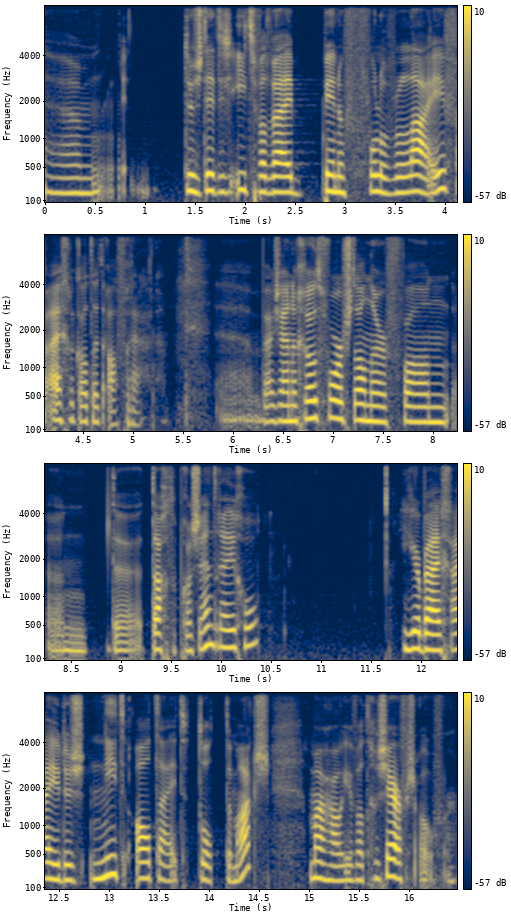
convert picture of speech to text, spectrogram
Um, dus dit is iets wat wij binnen Full of Life eigenlijk altijd afraden. Uh, wij zijn een groot voorstander van de 80% regel. Hierbij ga je dus niet altijd tot de max, maar hou je wat reserves over.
